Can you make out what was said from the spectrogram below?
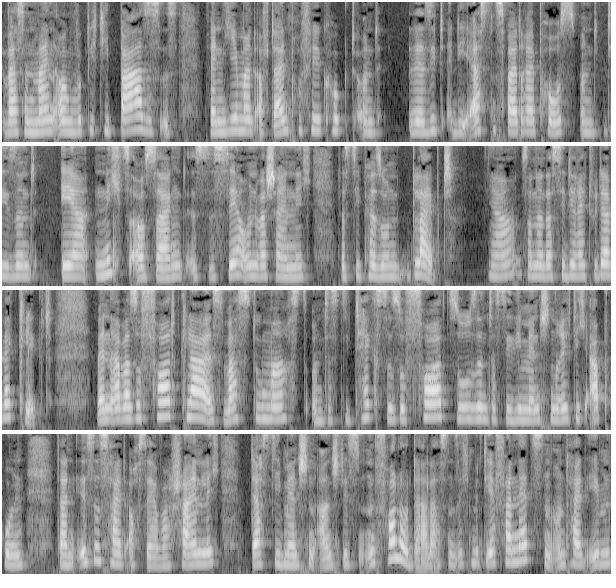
was in meinen Augen wirklich die Basis ist. Wenn jemand auf dein Profil guckt und der sieht die ersten zwei, drei Posts und die sind eher nichts aussagend, ist es sehr unwahrscheinlich, dass die Person bleibt. Ja, sondern dass sie direkt wieder wegklickt. Wenn aber sofort klar ist, was du machst und dass die Texte sofort so sind, dass sie die Menschen richtig abholen, dann ist es halt auch sehr wahrscheinlich, dass die Menschen anschließend ein Follow dalassen, sich mit dir vernetzen und halt eben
